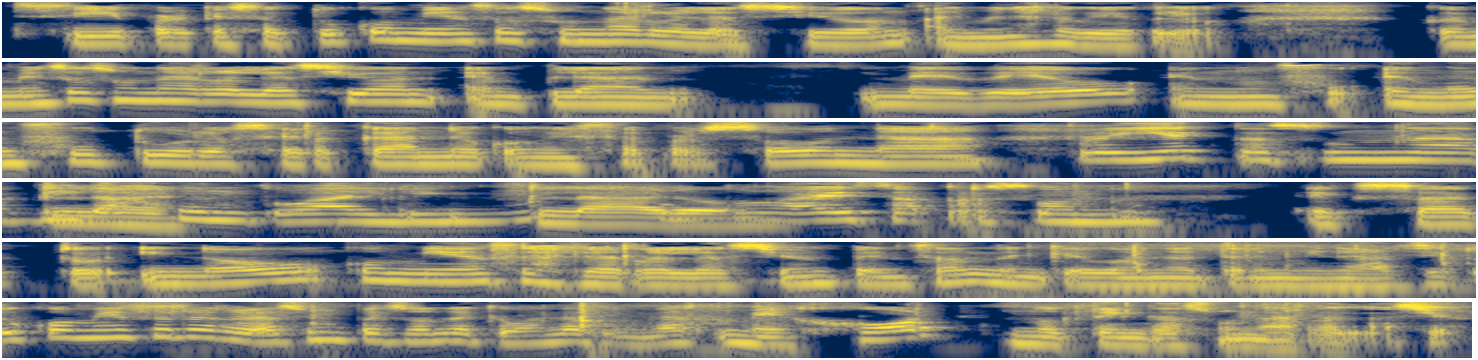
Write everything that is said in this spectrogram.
Sí, porque o sea, tú comienzas una relación, al menos lo que yo creo, comienzas una relación en plan, me veo en un, en un futuro cercano con esta persona, Proyectas una vida Claro. junto a alguien, ¿no? Claro. Junto a esa persona. Exacto, y no comienzas la relación pensando en que van a terminar. Si tú comienzas la relación pensando en que van a terminar, mejor no tengas una relación.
